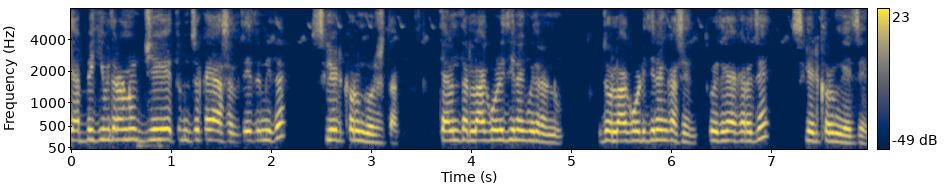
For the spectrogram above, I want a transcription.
यापैकी मित्रांनो जे तुमचं काय असेल ते तुम्ही इथं सिलेक्ट करून घेऊ शकता. त्यानंतर लागवडी दिनांक मित्रांनो. जो लागवडी दिनांक असेल तो इथे काय करायचं सिलेक्ट करून घ्यायचं आहे.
